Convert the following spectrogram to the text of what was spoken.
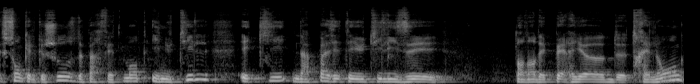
sont quelque chose de parfaitement inutile et qui n'a pas été utilisé pendant des périodes très longues,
